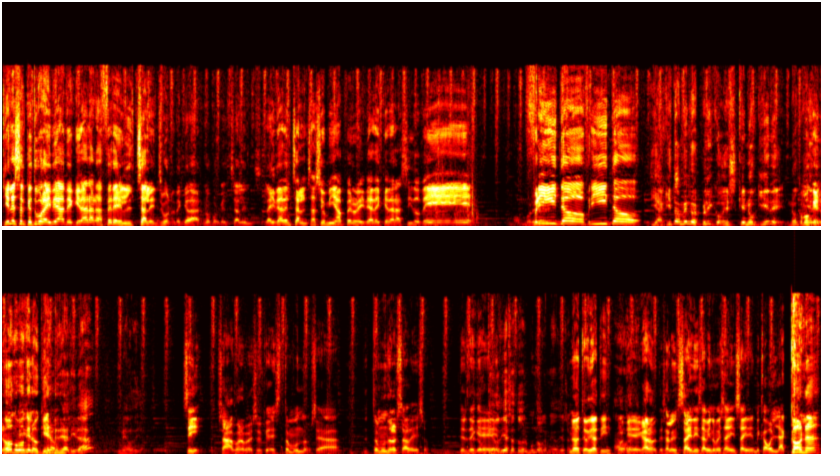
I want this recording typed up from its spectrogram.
¿Quién es el que tuvo la idea de quedar a hacer el challenge? Bueno, de quedar, ¿no? Porque el challenge. La idea del challenge ha sido mía, pero la idea de quedar ha sido de. Hombre. ¡Frito! ¡Frito! Y aquí también lo explico, es que no quiere. No ¿Cómo quiere. que no? ¿Cómo Me- que no quiero? En realidad, me odia. Sí, o sea, bueno, pero eso es, que es todo el mundo, o sea, todo el mundo lo sabe eso. Desde ¿Pero que. ¿Que odias a todo el mundo o que me odias a mí? No, te odio a ti, Ah, porque vale. claro, te salen shinies, a mí no me salen shinies, me cago en la cona.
